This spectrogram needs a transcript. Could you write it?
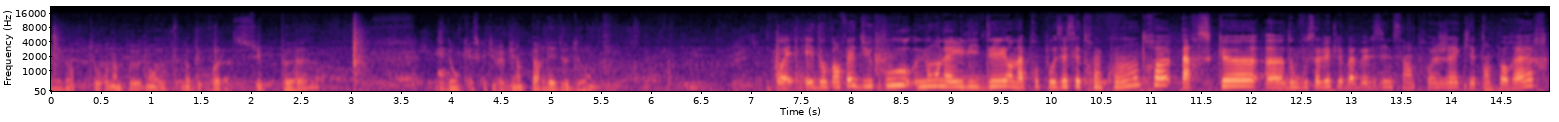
Et alors, tourne un peu. Non, euh, non, voilà, super. Et donc, est-ce que tu veux bien parler dedans? Et donc en fait, du coup, nous on a eu l'idée, on a proposé cette rencontre parce que, euh, donc vous savez que le Babelzine c'est un projet qui est temporaire.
